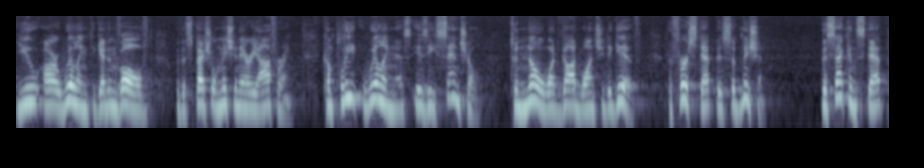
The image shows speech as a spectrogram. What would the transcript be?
you are willing to get involved with a special missionary offering. Complete willingness is essential to know what God wants you to give. The first step is submission. The second step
